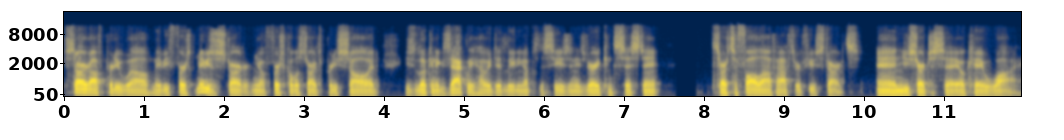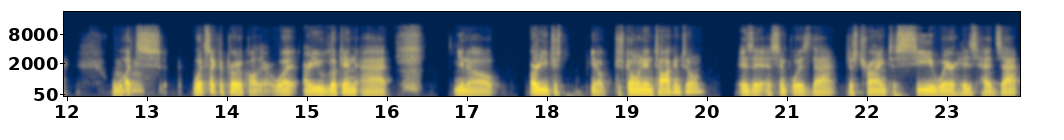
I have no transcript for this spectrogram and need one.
started off pretty well. Maybe first, maybe he's a starter. You know, first couple starts pretty solid. He's looking exactly how he did leading up to the season. He's very consistent. Starts to fall off after a few starts, and you start to say, okay, why? Mm-hmm. What's what's like the protocol there? What are you looking at? You know, or are you just you know just going in talking to him? Is it as simple as that? Just trying to see where his head's at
